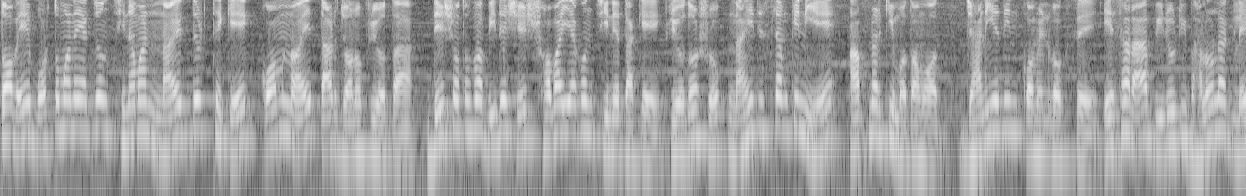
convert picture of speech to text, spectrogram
তবে বর্তমানে একজন সিনেমার নায়কদের থেকে কম নয় তার জনপ্রিয়তা। দেশ অথবা বিদেশে সবাই এখন চিনে তাকে প্রিয় দর্শক, নাহিদ ইসলামকে নিয়ে আপনার কি মতামত? জানিয়ে দিন কমেন্ট বক্সে। এছাড়া ভিডিওটি ভালো লাগলে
